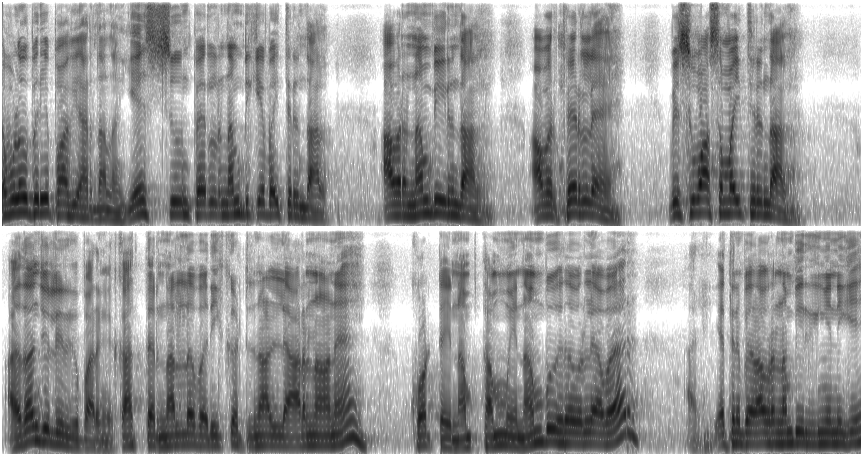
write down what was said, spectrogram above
எவ்வளோ பெரிய பாவியாக இருந்தாலும் இயேசுவின் பேரில் நம்பிக்கை வைத்திருந்தால் அவரை நம்பி இருந்தால் அவர் பேரில் விசுவாசம் வைத்திருந்தால் அதுதான் சொல்லியிருக்கு பாருங்கள் கர்த்தர் நல்லவர் இக்கட்டு நாளில் அரணான கோட்டை நம் தம்மை நம்புகிறவர்களே அவர் எத்தனை பேர் அவரை நம்பியிருக்கீங்க இன்னைக்கு?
